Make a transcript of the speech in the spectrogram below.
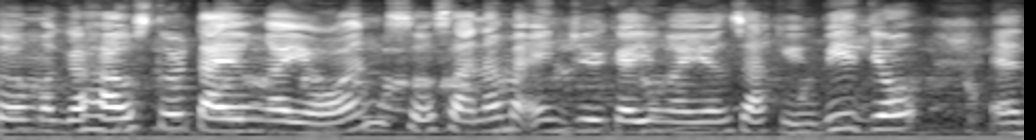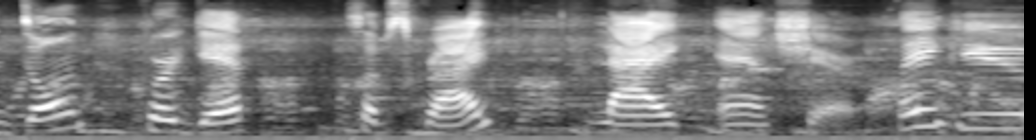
So, mag-house tour tayo ngayon. So, sana ma-enjoy kayo ngayon sa aking video. And don't forget, subscribe, like, and share. Thank you!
